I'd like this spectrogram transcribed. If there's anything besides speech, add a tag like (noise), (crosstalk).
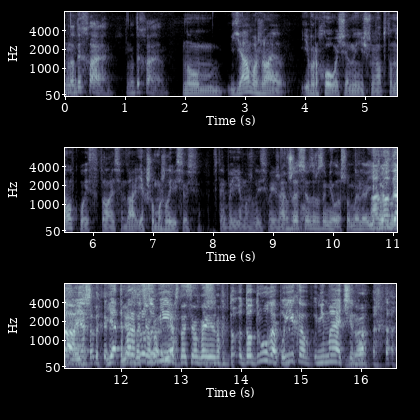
Надихає, надихає. Ну, я вважаю, і враховуючи нинішню обстановку і ситуацію, да, якщо можливість ось в тебе є можливість виїжджати. Вже бо- все зрозуміло, що в мене є А ну да, я ж я тепер ж до цього- зрозумів. я ж до цього і- До, до друга поїхав в Німеччину.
